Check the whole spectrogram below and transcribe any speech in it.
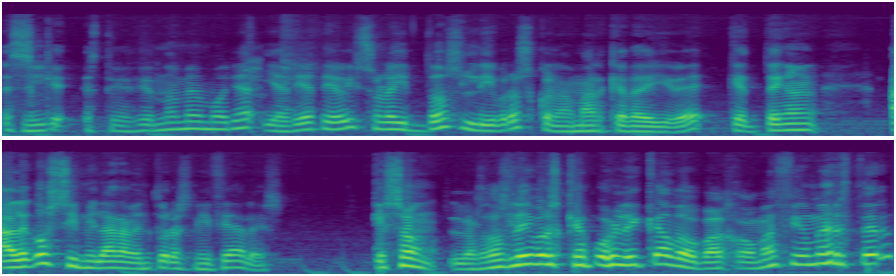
Es que estoy haciendo memoria y a día de hoy solo hay dos libros con la marca de ID que tengan algo similar a aventuras iniciales. Que son los dos libros que he publicado bajo Matthew Mercer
